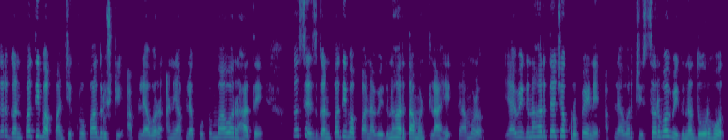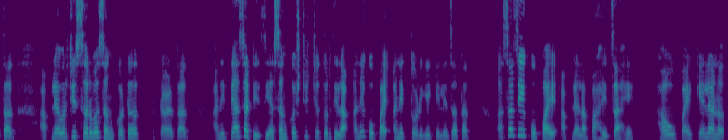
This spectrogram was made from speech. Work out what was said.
तर गणपती बाप्पांची कृपादृष्टी आपल्यावर आणि आपल्या कुटुंबावर राहते. तसेच गणपती बाप्पांना विघ्नहर्ता म्हटलं आहे. त्यामुळं या विघ्नहर्त्याच्या कृपेने आपल्यावरची सर्व विघ्न दूर होतात. आपल्यावरची सर्व संकट टळतात. आणि त्यासाठीच या संकष्टी चतुर्थीला अनेक उपाय अनेक तोडगे केले जातात. असाच एक उपाय आपल्याला पाहायचा आहे. हा उपाय केल्यानं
